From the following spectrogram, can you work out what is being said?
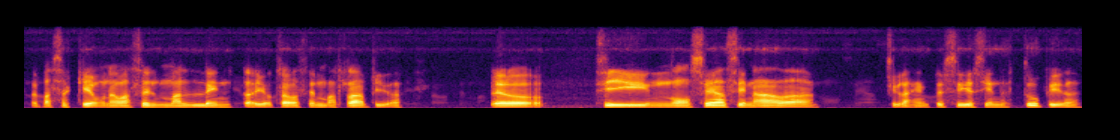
Lo que pasa es que una va a ser más lenta y otra va a ser más rápida. Pero si no se hace nada, si la gente sigue siendo estúpida,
